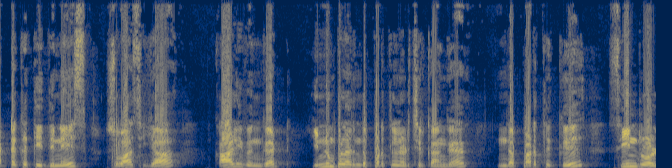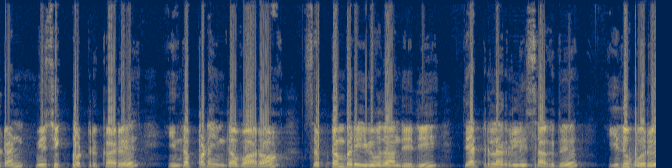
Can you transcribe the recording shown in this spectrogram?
அட்டகத்தி தினேஷ் சுவாசிகா காளி வெங்கட் இன்னும் பலர் இந்த படத்தில் நடிச்சிருக்காங்க. இந்த படத்துக்கு சீன் ரோல்டன் மியூசிக் போட்டிருக்காரு. இந்த படம் இந்த வாரம் செப்டம்பர் இருபதாம் தேதி தேட்டரில் ரிலீஸ் ஆகுது. இது ஒரு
